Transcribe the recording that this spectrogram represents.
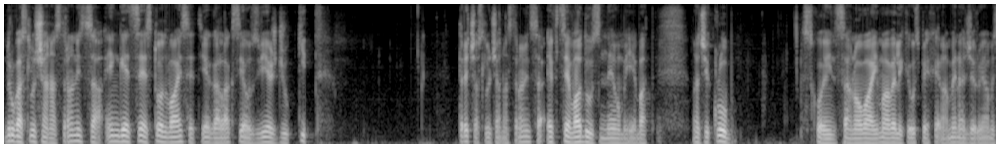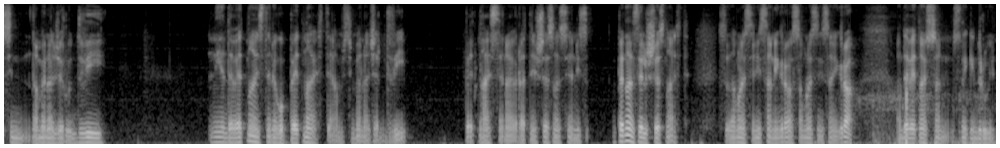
Druga slučajna stranica, NGC 120 je galaksija u zvježđu Kit. Treća slučajna stranica, FC Vaduz, ne jebat. Znači klub s kojim Sanova ima velike uspjehe na menadžeru, ja mislim na menadžeru dvi, nije 19. nego 15. ja mislim menadžer dvi, 15. najvjerojatnije 16. nisam, 15 ili 16. 17 nisam igrao, 18 nisam igrao, a 19 sam s nekim drugim.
